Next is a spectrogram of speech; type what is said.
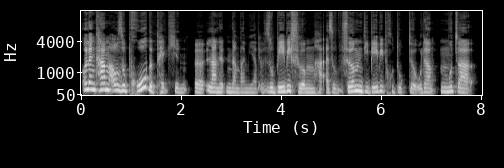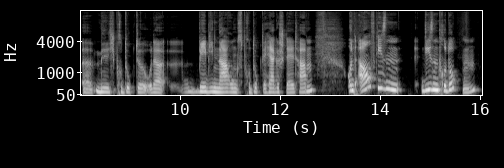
Und dann kamen auch so Probepäckchen, äh, landeten dann bei mir. So Babyfirmen, also Firmen, die Babyprodukte oder Muttermilchprodukte äh, oder Babynahrungsprodukte hergestellt haben. Und auf diesen, diesen Produkten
